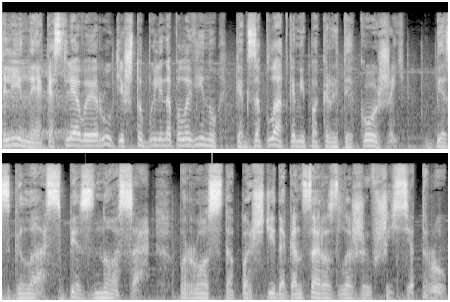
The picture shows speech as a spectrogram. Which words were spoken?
длинные костлявые руки, что были наполовину, как заплатками покрыты кожей, без глаз, без носа, просто почти до конца разложившийся труп.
